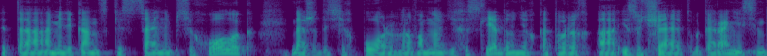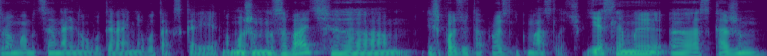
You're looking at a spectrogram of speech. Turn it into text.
Это американский социальный психолог. Даже до сих пор а, во многих исследованиях, в которых а, изучают выгорание, синдром эмоционального выгорания, вот так скорее мы можем называть, а, используют опросник Маслоч. Если мы, скажем,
